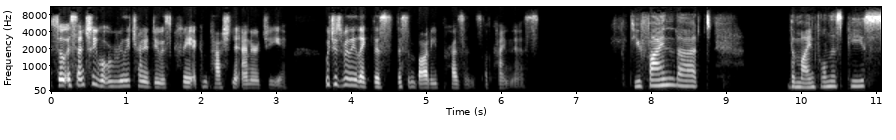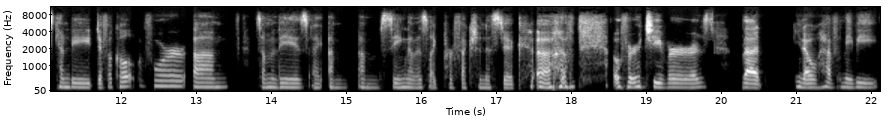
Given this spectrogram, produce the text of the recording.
So essentially, what we're really trying to do is create a compassionate energy, which is really like this, this embodied presence of kindness. Do you find that the mindfulness piece can be difficult for um, some of these. I, am I'm, I'm seeing them as like perfectionistic uh, overachievers that you know have maybe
